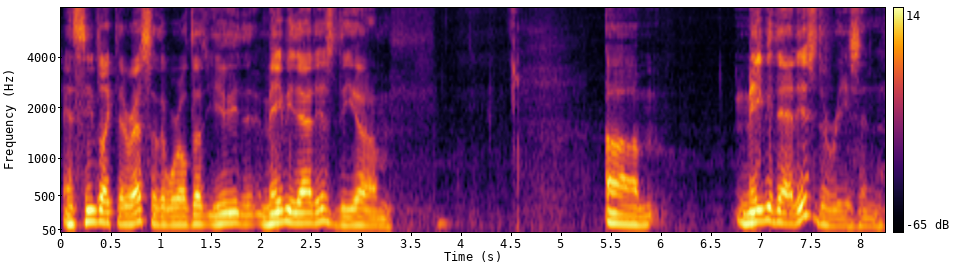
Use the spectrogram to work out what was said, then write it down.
and it seems like the rest of the world does. You maybe that is the um, um, maybe that is the reason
